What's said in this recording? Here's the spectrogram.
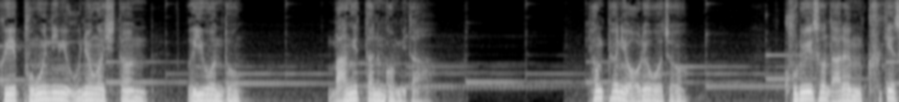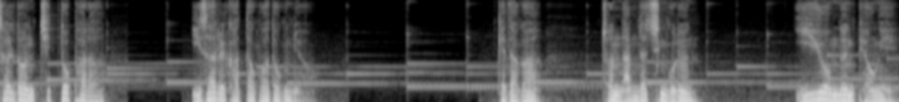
그의 부모님이 운영하시던 의원도 망했다는 겁니다. 형편이 어려워져 구루에서 나름 크게 살던 집도 팔아 이사를 갔다고 하더군요. 게다가 전 남자친구는 이유 없는 병에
